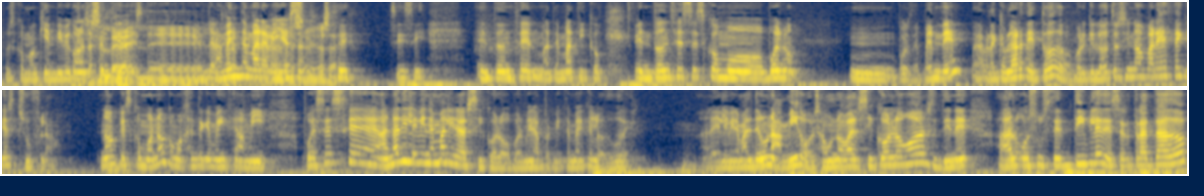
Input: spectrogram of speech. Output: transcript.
Pues como quien vive con otras el el, de, el de la mente maravillosa. sí, sí, sí. Entonces, matemático. Entonces es como, bueno, mm, pues depende. Habrá que hablar de todo, porque lo otro si no parece que es chufla. ¿No? Que es como, ¿no? Como gente que me dice a mí, pues es que a nadie le viene mal ir al psicólogo. Pues mira, permíteme que lo dude. A nadie le viene mal tener un amigo. O sea, uno va al psicólogo si tiene algo susceptible de ser tratado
